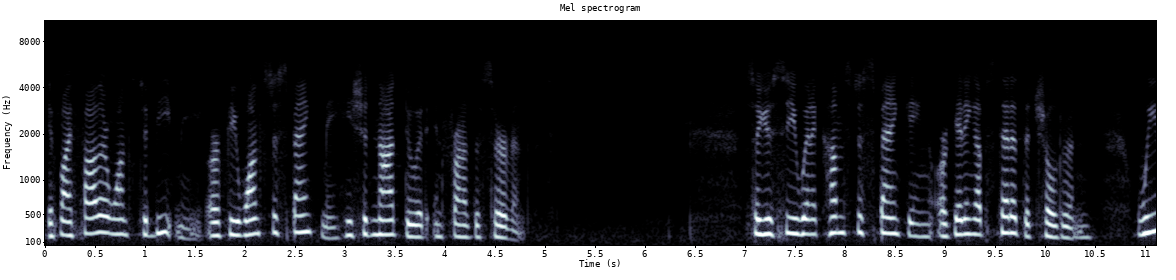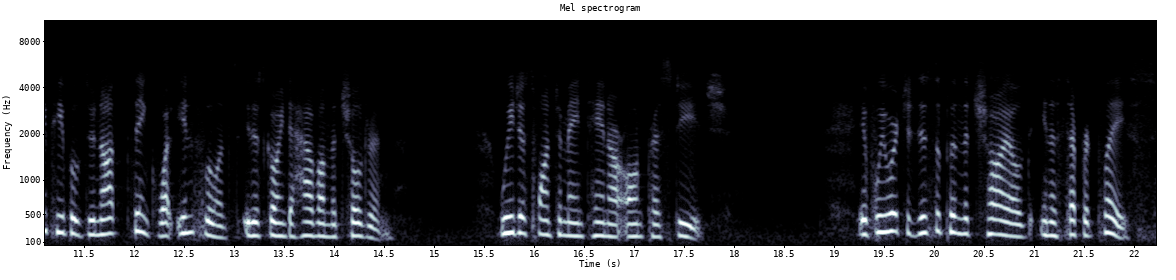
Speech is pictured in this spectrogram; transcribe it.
if my father wants to beat me, or if he wants to spank me, he should not do it in front of the servants. So you see, when it comes to spanking or getting upset at the children, we people do not think what influence it is going to have on the children. We just want to maintain our own prestige. If we were to discipline the child in a separate place,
